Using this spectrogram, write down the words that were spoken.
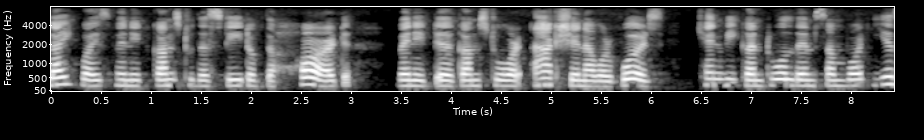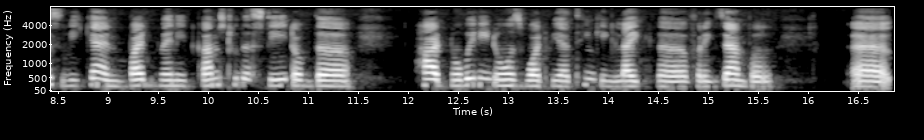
Likewise, when it comes to the state of the heart, when it uh, comes to our action, our words, can we control them somewhat? Yes, we can. But when it comes to the state of the heart nobody knows what we are thinking like uh, for example uh,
